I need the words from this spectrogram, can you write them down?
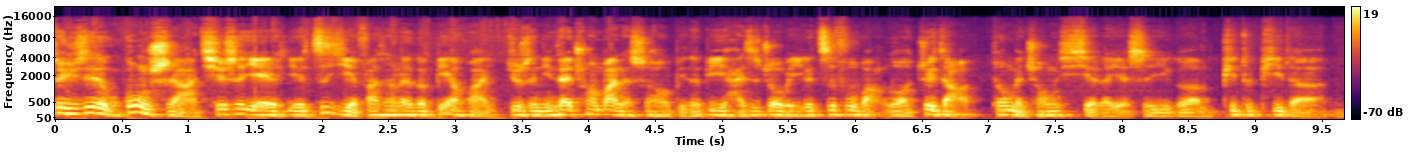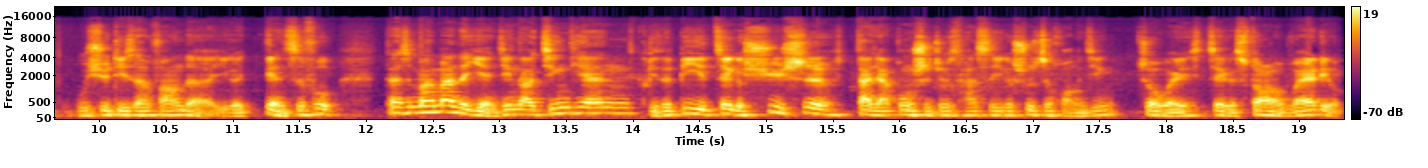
对于这种共识啊，其实也也自己也发生了个变化。就是您在创办的时候，比特币还是作为一个支付网络，最早中本聪写的也是一个 P to P 的无需第三方的一个电子支付。但是慢慢的演进到今天，比特币这个叙事，大家共识就是它是一个数字黄金，作为这个 store of value，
